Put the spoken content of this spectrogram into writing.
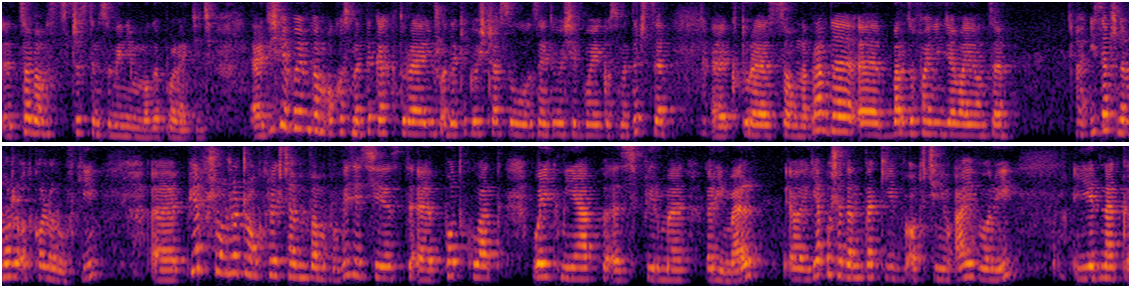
e, co Wam z czystym sumieniem mogę polecić. E, Dzisiaj opowiem Wam o kosmetykach, które już od jakiegoś czasu znajdują się w mojej kosmetyczce, e, które są naprawdę bardzo fajnie działające. I zacznę może od kolorówki. E, Pierwszą rzeczą, o której chciałabym Wam opowiedzieć jest e, podkład Wake Me Up z firmy Rimmel. E, Ja posiadam taki w odcieniu Ivory, jednak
